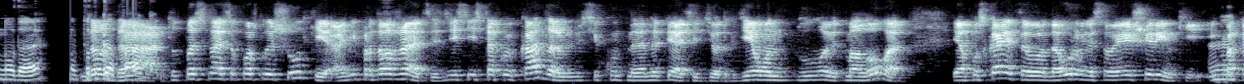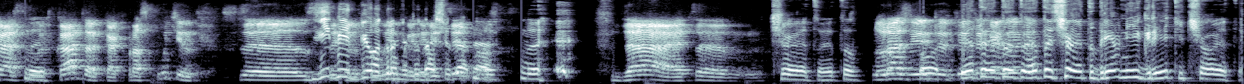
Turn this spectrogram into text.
Ну да. Ну, под Ну гопак. да, тут начинаются пошлые шутки, они продолжаются. Здесь есть такой кадр, секунд, наверное, 5 идет, где он ловит малого и опускает его до уровня своей ширинки. И Мгм. показывает кадр, как Распутин с, э, с Двигает этим, с бедрами туда-сюда, да. Да. Да, это... Чё это? Это... Ну разве О, это... Это, это, это, это- это чё? Это древние греки, чё это?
